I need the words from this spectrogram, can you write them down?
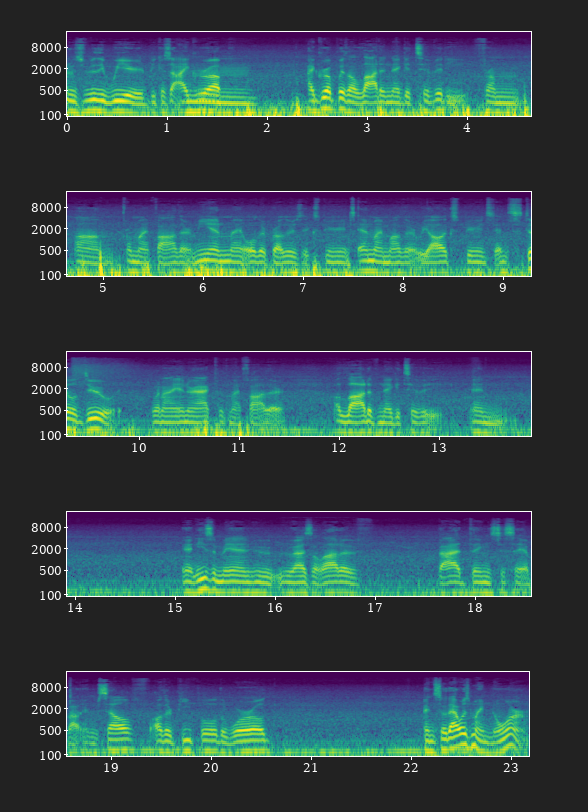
it was really weird because I grew up Mm. I grew up with a lot of negativity from um, from my father. Me and my older brothers experienced, and my mother. We all experienced, and still do, when I interact with my father, a lot of negativity. And and he's a man who, who has a lot of bad things to say about himself, other people, the world. And so that was my norm.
